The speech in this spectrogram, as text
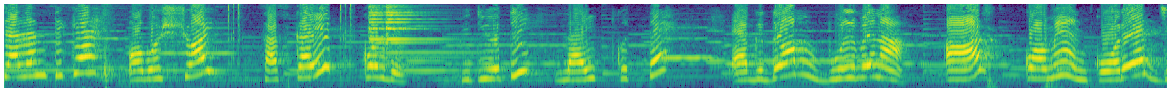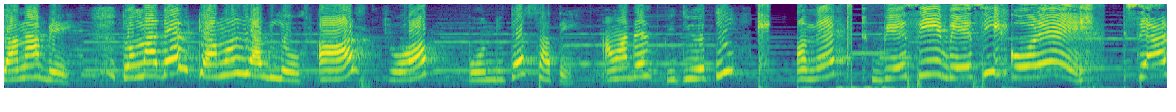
চ্যানেলটিকে অবশ্যই সাবস্ক্রাইব করবে। ভিডিওটি লাইক করতে একদম ভুলবে না। আর কমেন্ট করে জানাবে। তোমাদের কেমন লাগল? আর সব বন্ধুদের সাথে। আমাদের ভিডিওটি অনেক বেশি বেশি করে শেয়ার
